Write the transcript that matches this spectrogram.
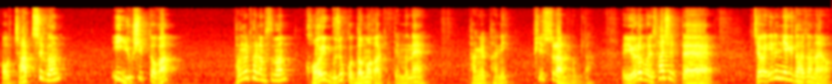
어, 좌측은 이 60도가 방열판이 없으면 거의 무조건 넘어가기 때문에 방열판이 필수라는 겁니다. 여러분이 사실 때 제가 이런 얘기도 하잖아요.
